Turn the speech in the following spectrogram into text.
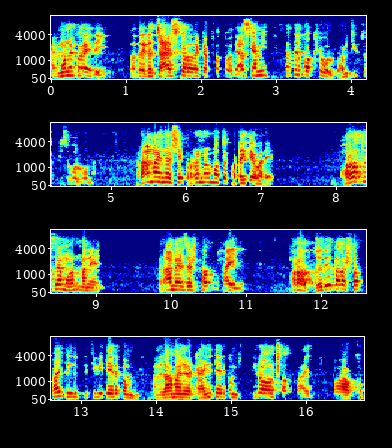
আমি মনে করাই দিই, তাদের এটা জায়জ করার একটা ফতোয়া দেয়। আজকে আমি তাদের পক্ষে বলব, আমি কিছু কিছু বলব না। রামায়ণের সেই ঘটনার মতো ঘটাইতে পারে ভরত যেমন মানে রামের যে সৎ ভাই ভরত, যদিও তারা সৎ ভাই, কিন্তু পৃথিবীতে এরকম মানে রামায়ণের কাহিনীতে এরকম বিরল সৎ ভাই খুব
